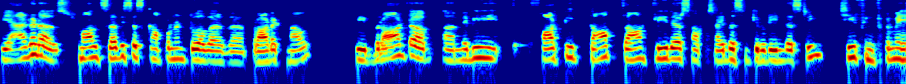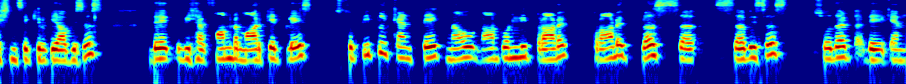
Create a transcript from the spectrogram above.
We added a small services component to our uh, product now. We brought uh, uh, maybe 40 top thought leaders of cybersecurity industry, chief information security officers. They, we have formed a marketplace so people can take now not only product, product plus uh, services so that they can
